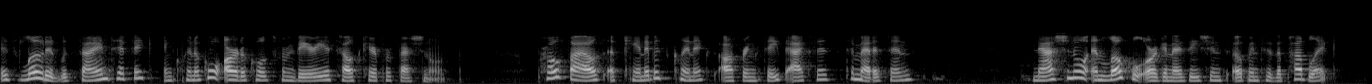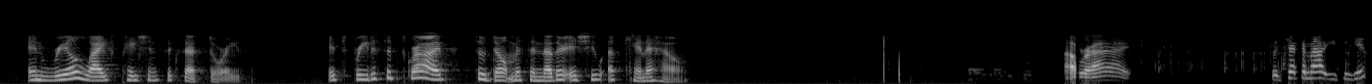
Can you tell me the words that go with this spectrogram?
It's loaded with scientific and clinical articles from various healthcare professionals, profiles of cannabis clinics offering safe access to medicines, national and local organizations open to the public, and real life patient success stories. It's free to subscribe, so don't miss another issue of Canna Health. All right. So check them out. You can get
